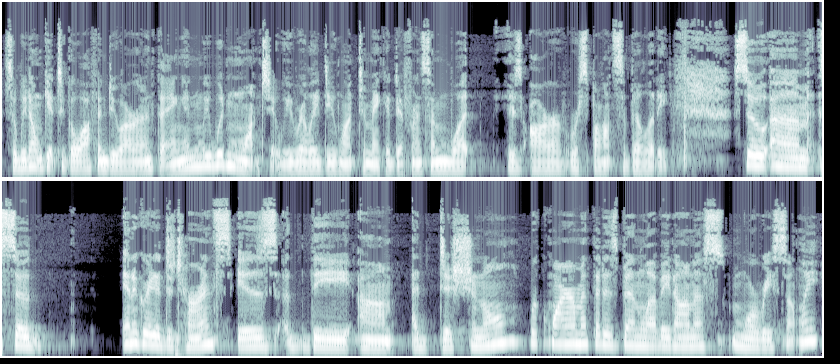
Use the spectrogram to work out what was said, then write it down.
so we don't get to go off and do our own thing, and we wouldn't want to. We really do want to make a difference in what is our responsibility. So, um, so Integrated deterrence is the um, additional requirement that has been levied on us more recently.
